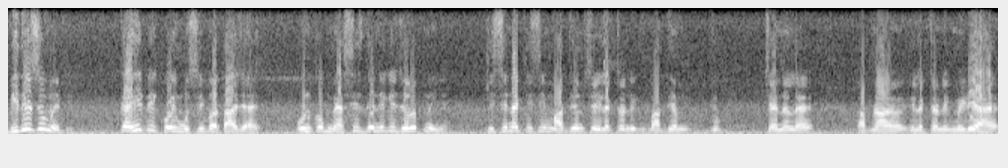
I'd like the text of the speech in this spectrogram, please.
विदेशों में भी कहीं भी कोई मुसीबत आ जाए, उनको मैसेज देने की ज़रूरत नहीं है। किसी न किसी माध्यम से, इलेक्ट्रॉनिक माध्यम जो चैनल है, अपना इलेक्ट्रॉनिक मीडिया है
